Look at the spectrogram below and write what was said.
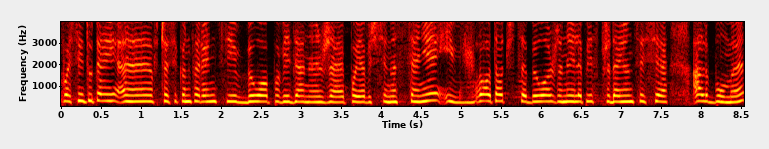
Właśnie tutaj e, w czasie konferencji było powiedziane, że pojawisz się na scenie i w otoczce było, że najlepiej sprzedające się albumy,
